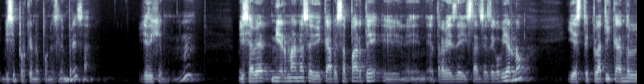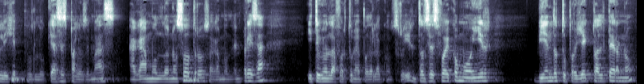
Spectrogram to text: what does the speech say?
Y me dice, ¿por qué no pones la empresa? Y yo dije, mm". me dice, a ver, mi hermana se dedicaba a esa parte a través de instancias de gobierno y este, platicándolo le dije, pues lo que haces para los demás, hagámoslo nosotros, hagamos la empresa y tuvimos la fortuna de poderla construir. Entonces fue como ir viendo tu proyecto alterno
